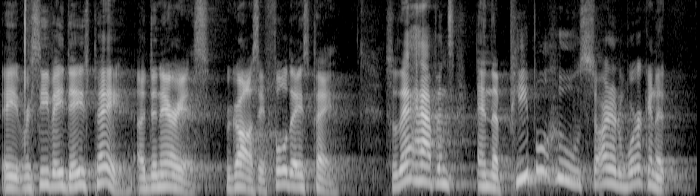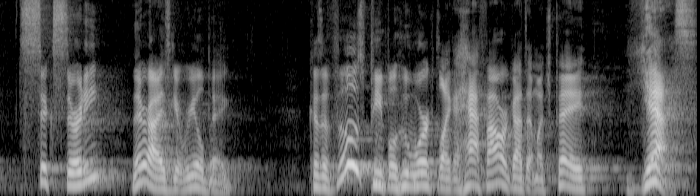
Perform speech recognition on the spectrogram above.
they receive a day's pay, a denarius, regardless, a full day's pay. So that happens, and the people who started working at 6.30, their eyes get real big. Because if those people who worked like a half hour got that much pay, yes,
